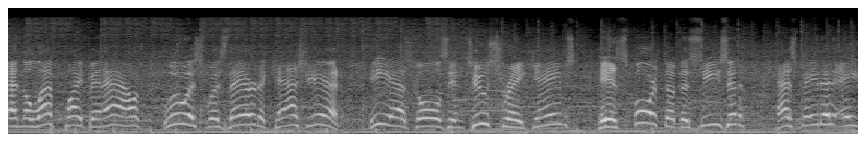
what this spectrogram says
and the left pipe and out, Lewis was there to cash in. He has goals in two straight games. His fourth of the season has made it a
